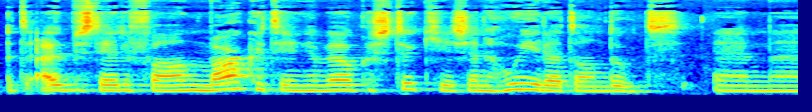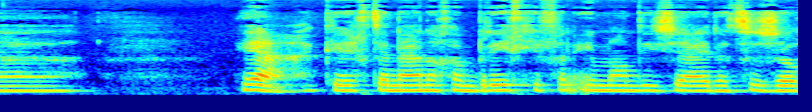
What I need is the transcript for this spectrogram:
het uitbesteden van marketing en welke stukjes en hoe je dat dan doet. En uh, ja, ik kreeg daarna nog een berichtje van iemand die zei dat ze, zo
